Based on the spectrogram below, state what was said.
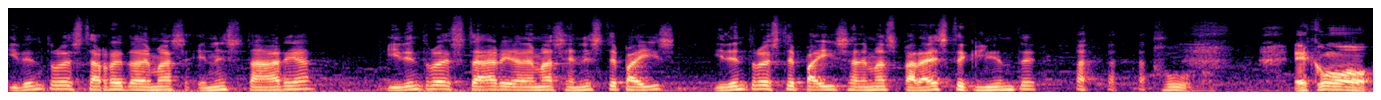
y dentro de esta red además en esta área y dentro de esta área además en este país y dentro de este país además para este cliente. Uf. Es como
